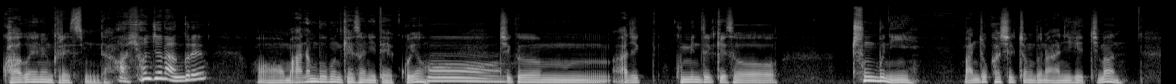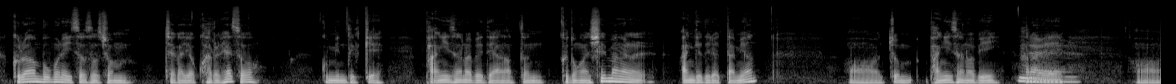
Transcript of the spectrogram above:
과거에는 그랬습니다. 아, 현재는 안 그래요? 어, 많은 부분 개선이 됐고요. 어. 지금 아직 국민들께서 충분히 만족하실 정도는 아니겠지만 그러한 부분에 있어서 좀 제가 역할을 해서 국민들께 방위 산업에 대한 어떤 그동안 실망을 안겨드렸다면 어 좀 방위 산업이 하나의 네. 어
